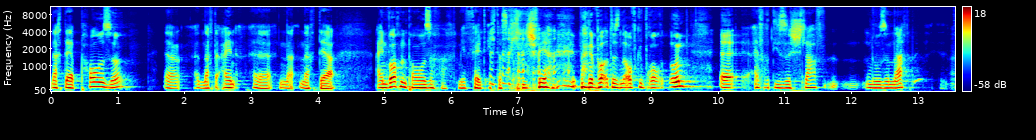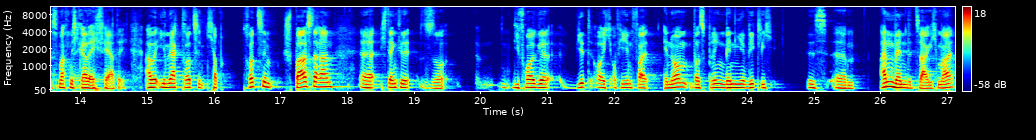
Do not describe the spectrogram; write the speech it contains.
nach der Pause, äh, nach der ein, äh, na, nach der ein Wochenpause, ach, mir fällt echt das richtig schwer. Meine Worte sind aufgebraucht und äh, einfach diese schlaflose Nacht, das macht mich gerade echt fertig. Aber ihr merkt trotzdem, ich habe trotzdem Spaß daran. Äh, ich denke, so die Folge wird euch auf jeden Fall enorm was bringen, wenn ihr wirklich es ähm, anwendet, sage ich mal.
